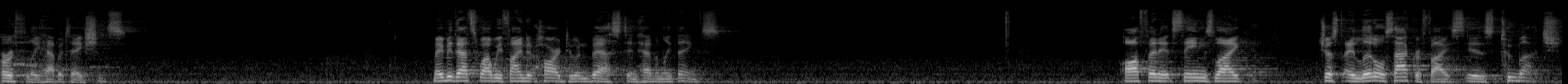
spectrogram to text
earthly habitations. Maybe that's why we find it hard to invest in heavenly things. Often it seems like just a little sacrifice is too much.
